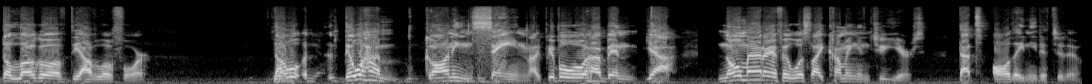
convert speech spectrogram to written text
the logo of Diablo Four. That will, they will have gone insane. Like people will have been, yeah. No matter if it was like coming in two years, that's all they needed to do.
